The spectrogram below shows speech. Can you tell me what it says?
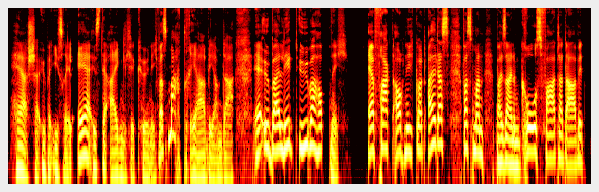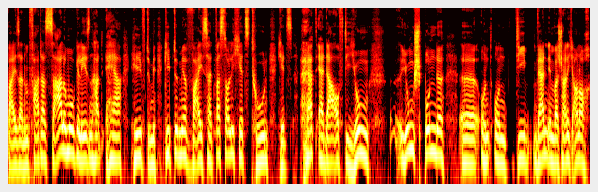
Herrscher über Israel. Er ist der eigentliche König. Was macht Rehabiam da? Er überlegt überhaupt nicht. Er fragt auch nicht Gott all das, was man bei seinem Großvater David, bei seinem Vater Salomo gelesen hat. Herr, hilf du mir, gib du mir Weisheit, was soll ich jetzt tun? Jetzt hört er da auf die jungen äh, Jungspunde äh, und, und die werden ihm wahrscheinlich auch noch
